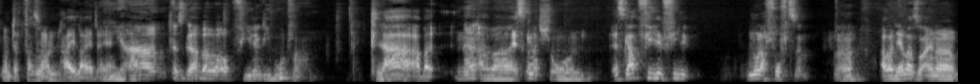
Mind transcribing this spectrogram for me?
und das war so ein Highlight, ey. Ja, es gab aber auch viele, die gut waren. Klar, aber Ne, aber es, Es gibt- schon. es gab viel, viel 0815. Ne? Aber der war so einer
